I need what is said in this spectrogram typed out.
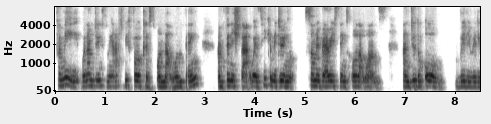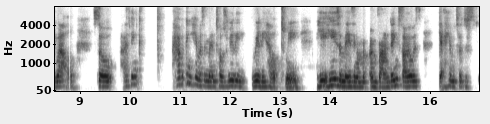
for me, when I'm doing something, I have to be focused on that one thing and finish that. Whereas he can be doing so many various things all at once and do them all really, really well. So I think having him as a mentor has really, really helped me. He, he's amazing on, branding. So I always get him to just,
